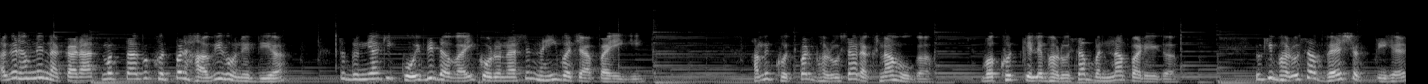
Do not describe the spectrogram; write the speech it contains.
अगर हमने नकारात्मकता को खुद पर हावी होने दिया तो दुनिया की कोई भी दवाई कोरोना से नहीं बचा पाएगी। हमें खुद पर भरोसा रखना होगा। व खुद के लिए भरोसा बनना पड़ेगा। क्योंकि भरोसा वह शक्ति है,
